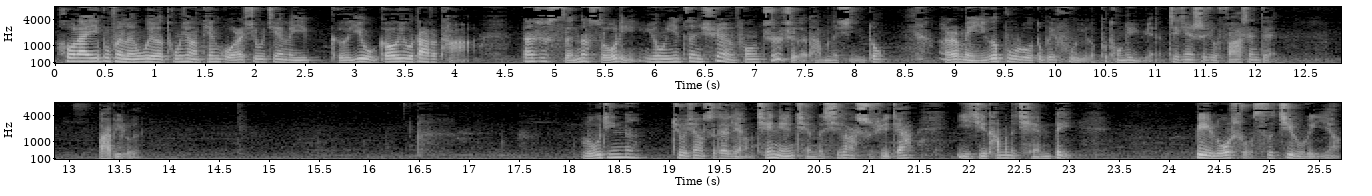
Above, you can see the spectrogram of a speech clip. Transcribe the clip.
后来一部分人为了通向天国而修建了一个又高又大的塔。”但是神的首领用一阵旋风制止了他们的行动，而每一个部落都被赋予了不同的语言。这件事就发生在巴比伦。如今呢，就像是在两千年前的希腊史学家以及他们的前辈贝罗索斯记录的一样，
